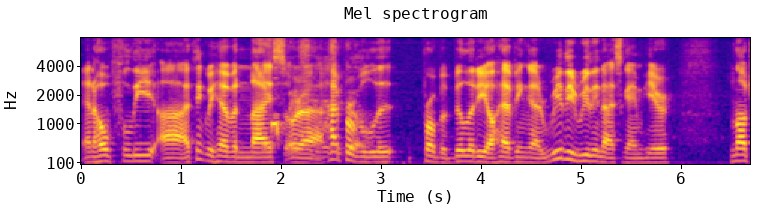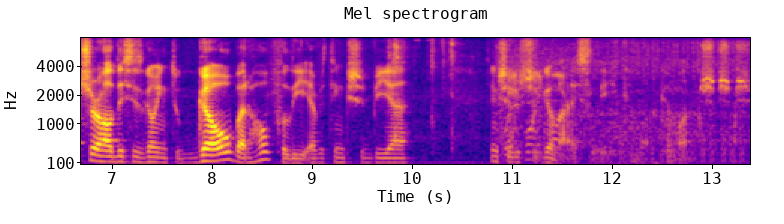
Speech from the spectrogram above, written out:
and hopefully, uh, I think we have a nice or a high prob probability of having a really really nice game here. Not sure how this is going to go, but hopefully everything should be. Uh, I think should should go nicely. Come on, come on. Shh, shh, shh.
